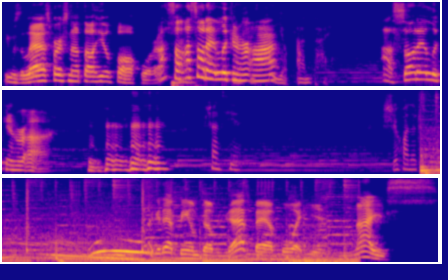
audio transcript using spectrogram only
He was the last person I thought he'll fall for. I saw I saw that look in her eye. I saw that look in her eye. Ooh, look at that BMW. That bad boy is nice.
